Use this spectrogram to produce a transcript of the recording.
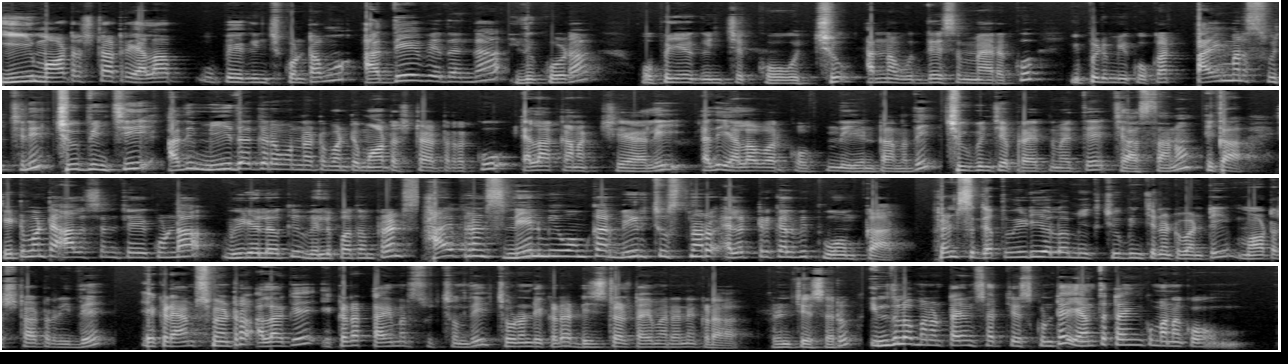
ఈ మోటార్ స్టార్టర్ ఎలా ఉపయోగించుకుంటామో అదే విధంగా ఇది కూడా ఉపయోగించుకోవచ్చు అన్న ఉద్దేశం మేరకు ఇప్పుడు మీకు ఒక టైమర్ స్విచ్ని చూపించి అది మీ దగ్గర ఉన్నటువంటి మోటార్ స్టార్టర్కు ఎలా కనెక్ట్ చేయాలి అది ఎలా వర్క్ అవుతుంది ఏంటన్నది చూపించే ప్రయత్నం అయితే చేస్తాను. ఇక ఎటువంటి ఆలస్యం చేయకుండా వీడియోలోకి వెళ్ళిపోతాం ఫ్రెండ్స్. హాయ్ ఫ్రెండ్స్ నేను మీ ఓంకార్. మీరు చూస్తున్నారు ఎలక్ట్రికల్ విత్ ఓంకార్ ఫ్రెండ్స్ గత వీడియోలో మీకు చూపించినటువంటి మోటార్ స్టార్టర్ ఇదే. ఇక్కడ యాంప్స్ మీటర్ అలాగే ఇక్కడ టైమర్ స్విచ్ ఉంది. చూడండి ఇక్కడ డిజిటల్ టైమర్ అని ఇక్కడ ప్రింట్ చేశారు. ఇందులో మనం టైం సెట్ చేసుకుంటే ఎంత టైంకి మనకు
